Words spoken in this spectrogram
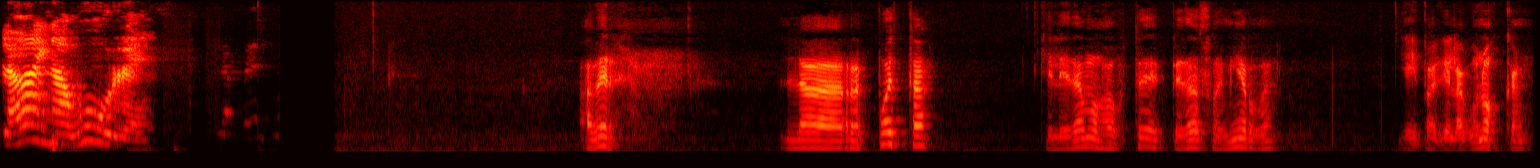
la vaina aburre. A ver, la respuesta que le damos a ustedes, pedazo de mierda, y ahí para que la conozcan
